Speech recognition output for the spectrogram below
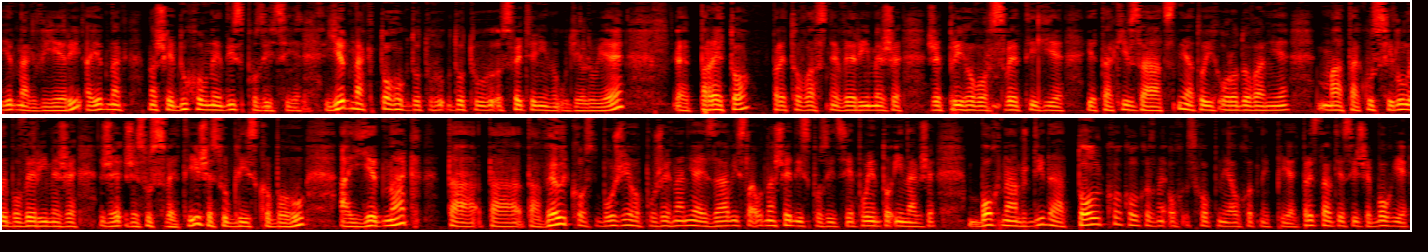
jednak viery a jednak našej duchovnej dispozície. Jednak toho, kto tú, kto tú sveteninu udeluje. E, preto preto vlastne veríme, že, že príhovor svetých je, je taký vzácný a to ich orodovanie má takú silu, lebo veríme, že, že, že sú svetí, že sú blízko Bohu a jednak tá, tá, tá veľkosť Božieho požehnania je závislá od našej dispozície. Poviem to inak, že Boh nám vždy dá toľko, koľko sme schopní a ochotní prijať. Predstavte si, že Boh je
